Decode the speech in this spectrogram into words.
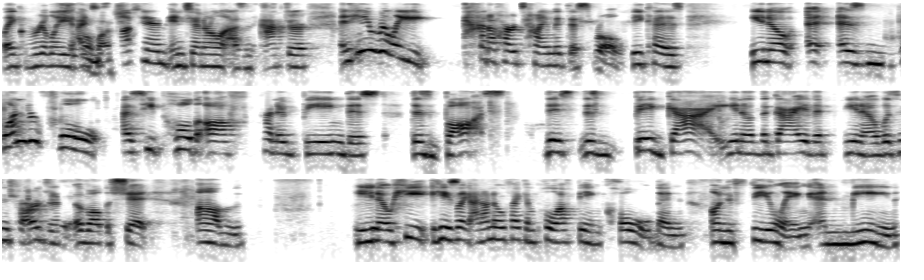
Like, really, So I just much. love him in general as an actor. And he really had a hard time with this role because, you know, as wonderful as he pulled off kind of being this this boss, this this big guy, you know, the guy that, you know, was in charge of, of all the shit. Um, you know he he's like i don't know if i can pull off being cold and unfeeling and mean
